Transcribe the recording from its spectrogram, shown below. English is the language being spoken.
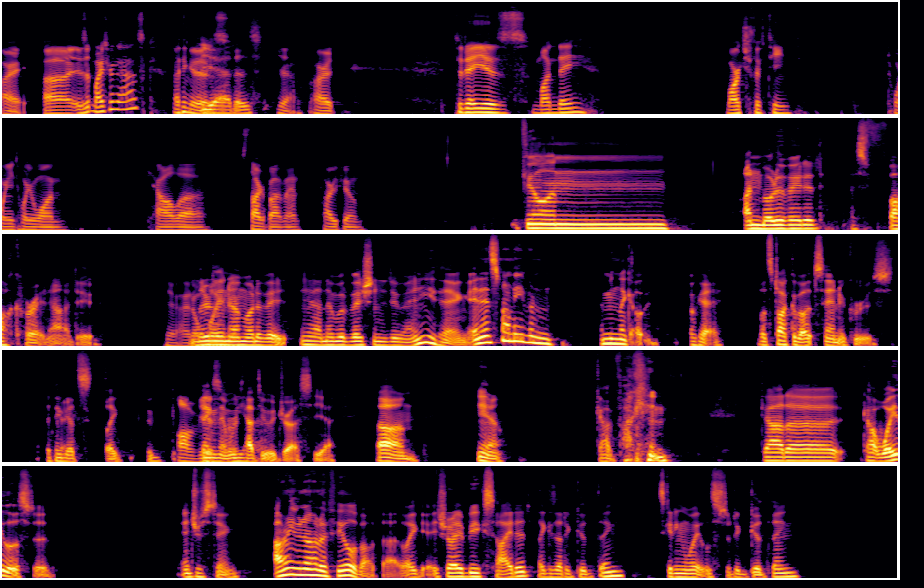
All right. Uh, is it my turn to ask? I think it is. Yeah, it is. Yeah. All right. Today is Monday, March 15th, 2021. Cal, uh, let's talk about it, man. How are you feeling? Feeling unmotivated as fuck right now, dude. Yeah, I don't Literally no motivate. Yeah, no motivation to do anything, and it's not even. I mean, like, oh, okay, let's talk about Santa Cruz. I think Okay. that's like a obvious thing that we have to address. Yeah. Um, you know, got fucking got uh got waitlisted. Interesting. I don't even know how to feel about that. Like, should I be excited? Like, is that a good thing? Is getting waitlisted a good thing?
